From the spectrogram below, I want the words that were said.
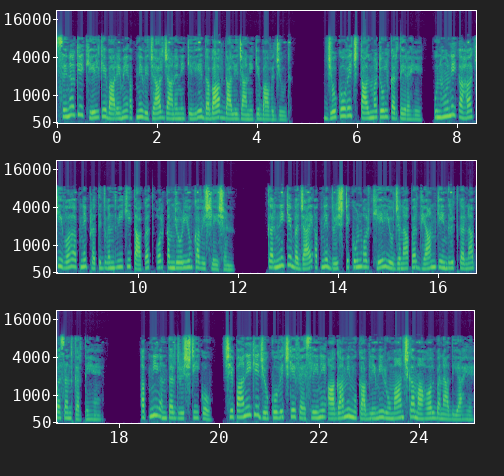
सिन्हा के खेल के बारे में अपने विचार जानने के लिए दबाव डाले जाने के बावजूद, जोकोविच तालमटोल करते रहे। उन्होंने कहा कि वह अपने प्रतिद्वंद्वी की ताकत और कमजोरियों का विश्लेषण करने के बजाय अपने दृष्टिकोण और खेल योजना पर ध्यान केंद्रित करना पसंद करते हैं। अपनी अंतर्दृष्टि को छिपाने के जोकोविच के फैसले ने आगामी मुकाबले में रोमांच का माहौल बना दिया है।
